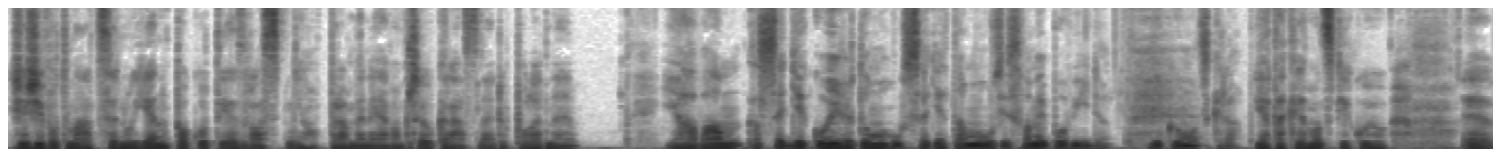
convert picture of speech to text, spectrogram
že život má cenu jen pokud je z vlastního pramene. Já vám přeju krásné dopoledne. Já vám zase děkuji, že tu mohu sedět a mohu si s vámi povídat. Děkuji moc krát. Já také moc děkuji. Eh,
